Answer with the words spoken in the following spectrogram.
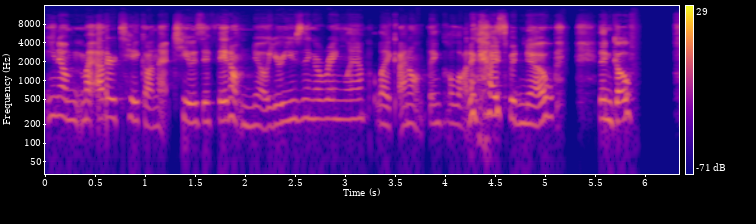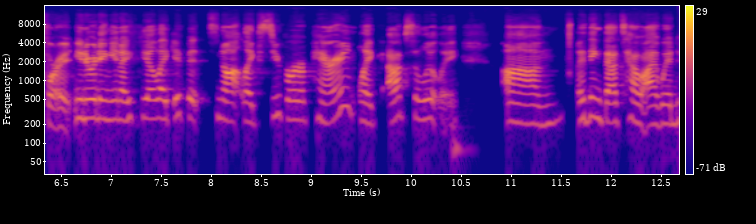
You know, my other take on that too is if they don't know you're using a ring lamp, like I don't think a lot of guys would know, then go for it. You know what I mean? I feel like if it's not like super apparent, like absolutely. Um, I think that's how I would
